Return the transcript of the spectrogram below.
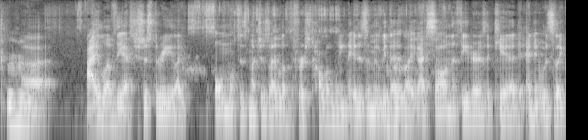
mm-hmm. uh, i love the exorcist 3 like almost as much as i love the first halloween. It is a movie mm-hmm. that like i saw in the theater as a kid and it was like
